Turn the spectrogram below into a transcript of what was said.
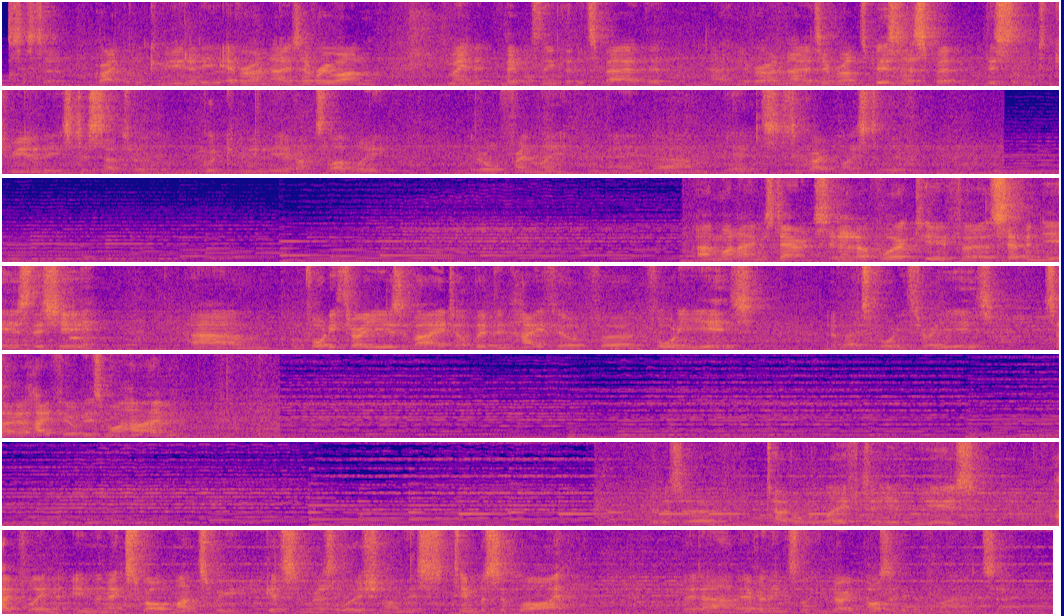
It's just a great little community. Everyone knows everyone. I mean, people think that it's bad that you know everyone knows everyone's business, but this little community is just such a good community. Everyone's lovely. They're all friendly, and um, yeah, it's just a great place to live. Uh, my name is Darren Sinnott. I've worked here for seven years this year. Um, I'm 43 years of age. I've lived in Heyfield for 40 years, of those 43 years. So Heyfield is my home. Was a total relief to hear the news. Hopefully in the next 12 months we get some resolution on this timber supply. But um, everything's looking very positive at the moment. So.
